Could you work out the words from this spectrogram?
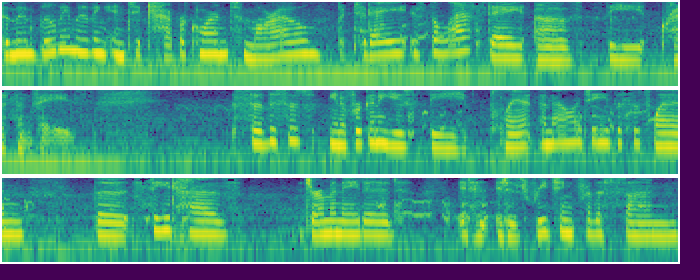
The moon will be moving into Capricorn tomorrow, but today is the last day of the crescent phase. So this is, you know, if we're going to use the plant analogy, this is when the seed has germinated, it, it is reaching for the sun,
